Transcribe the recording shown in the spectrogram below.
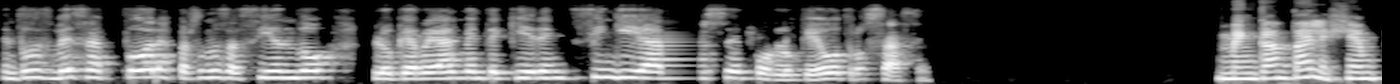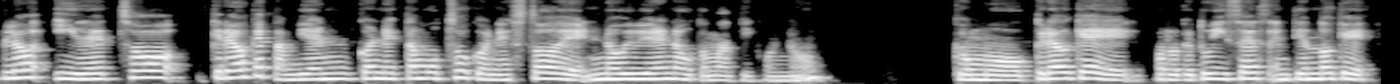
Entonces ves a todas las personas haciendo lo que realmente quieren sin guiarse por lo que otros hacen. Me encanta el ejemplo y de hecho creo que también conecta mucho con esto de no vivir en automático, ¿no? Como creo que, por lo que tú dices, entiendo que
